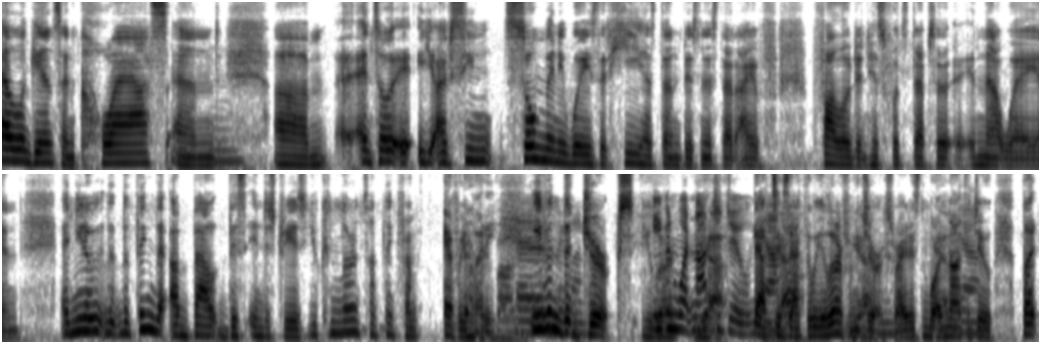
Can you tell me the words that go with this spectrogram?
elegance and class and um, and so it, I've seen so many ways that he has done business that I've followed in his footsteps uh, in that way and and you know the, the thing that about this industry is you can learn something from everybody, Everybody. even the jerks you Even learn. what not Yeah. to do. That's yeah. exactly what you learn from Yeah. jerks, right? It's what Yeah. not Yeah. to do. But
